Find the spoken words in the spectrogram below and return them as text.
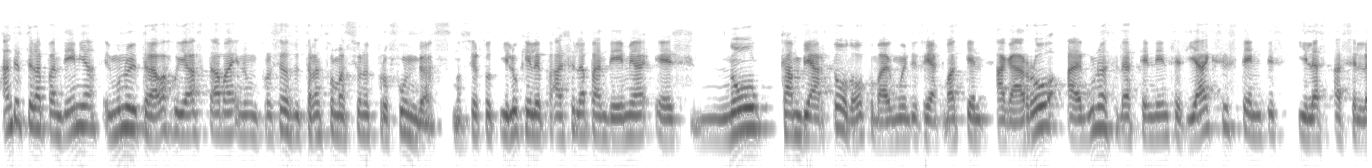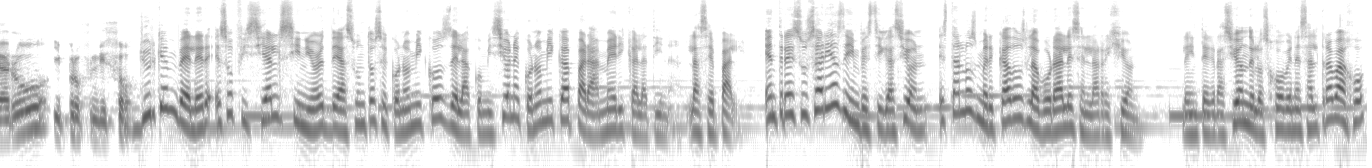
antes de la pandemia el mundo del trabajo ya estaba en un proceso de transformaciones profundas, ¿no es cierto? Y lo que le hace la pandemia es no cambiar todo, como algunos decían, más bien agarró algunas de las tendencias ya existentes y las aceleró y profundizó. Jürgen Weller es oficial senior de Asuntos Económicos de la Comisión Económica para América Latina, la CEPAL. Entre sus áreas de investigación están los mercados laborales en la región, la integración de los jóvenes al trabajo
